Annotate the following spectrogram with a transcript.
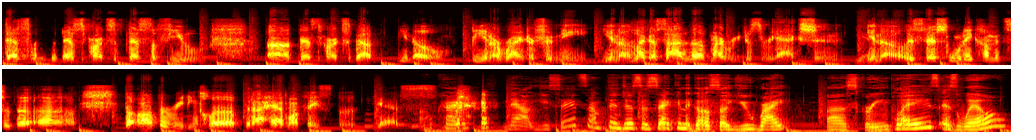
that's one of the best parts. Of, that's a few uh, best parts about you know being a writer for me. You know, like I said, I love my readers' reaction. Yeah. You know, especially when they come into the uh, the author reading club that I have on Facebook. Yes. Okay. now you said something just a second ago. So you write uh, screenplays as well.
